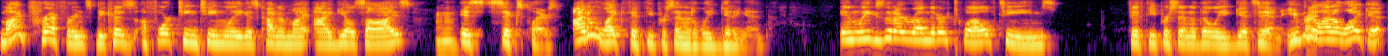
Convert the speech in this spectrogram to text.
My preference, because a 14 team league is kind of my ideal size, mm-hmm. is six players. I don't like 50% of the league getting in. In leagues that I run that are 12 teams, 50% of the league gets in. Even right. though I don't like it,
